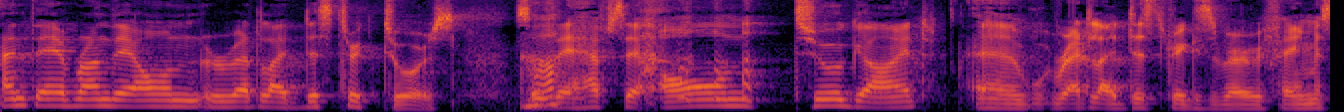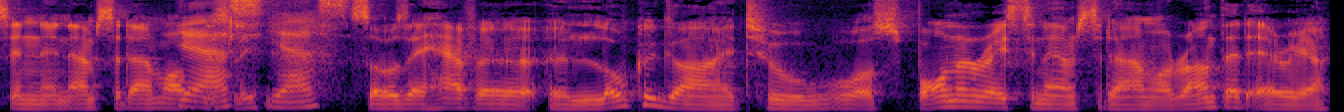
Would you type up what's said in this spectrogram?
and they run their own red light district tours. So Huh? they have their own tour guide. Uh, red light district is very famous in, in Amsterdam, obviously. yes. So they have a, a local guide who was born and raised in Amsterdam, around that area,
